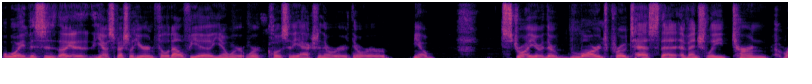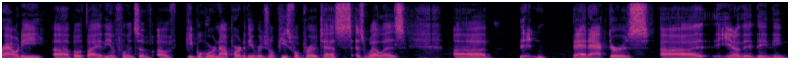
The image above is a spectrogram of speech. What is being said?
boy, this is uh, you know, especially here in Philadelphia. You know, we're we're close to the action. There were there were you know strong you know, there large protests that eventually turned rowdy uh, both by the influence of of people who were not part of the original peaceful protests as well as uh, bad actors. Uh, you know, the, the, the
